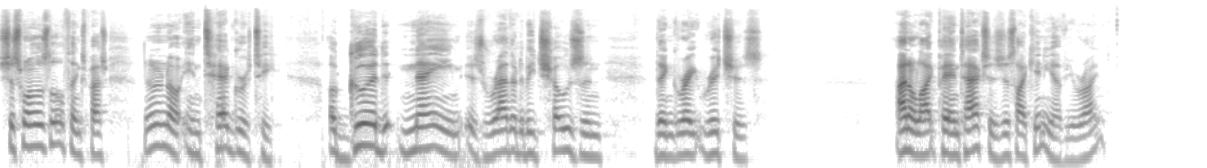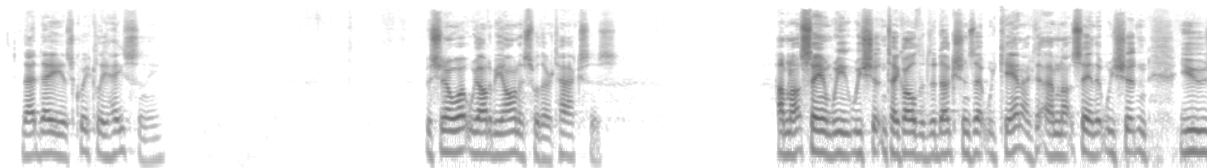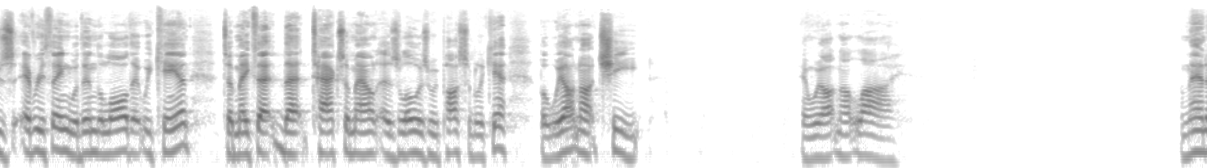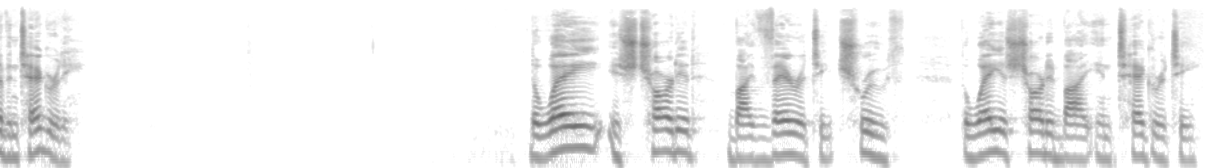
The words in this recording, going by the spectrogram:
It's just one of those little things, Pastor. No, no, no. Integrity. A good name is rather to be chosen than great riches. I don't like paying taxes just like any of you, right? That day is quickly hastening. But you know what? We ought to be honest with our taxes. I'm not saying we, we shouldn't take all the deductions that we can. I, am not saying that we shouldn't use everything within the law that we can to make that, that tax amount as low as we possibly can. But we ought not cheat and we ought not lie. A man of integrity. The way is charted by verity, truth. The way is charted by integrity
